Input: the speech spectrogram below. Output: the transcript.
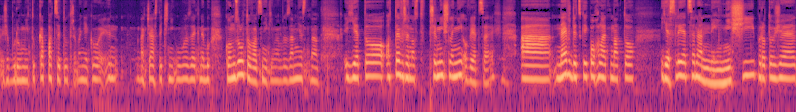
že budou mít tu kapacitu třeba někoho na částečný úvozek nebo konzultovat s někým nebo zaměstnat. Je to otevřenost v přemýšlení o věcech a ne vždycky pohled na to, Jestli je cena nejnižší, protože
